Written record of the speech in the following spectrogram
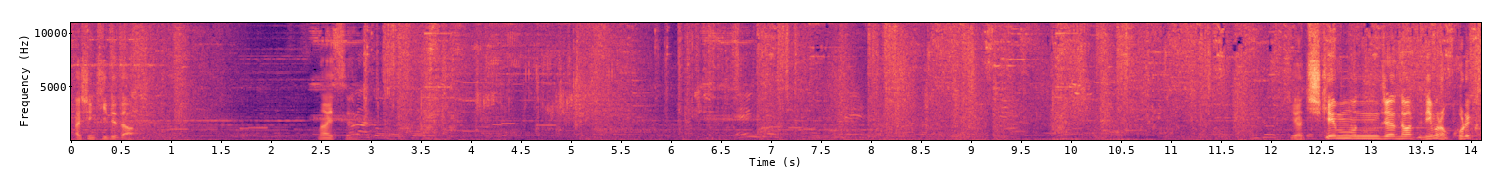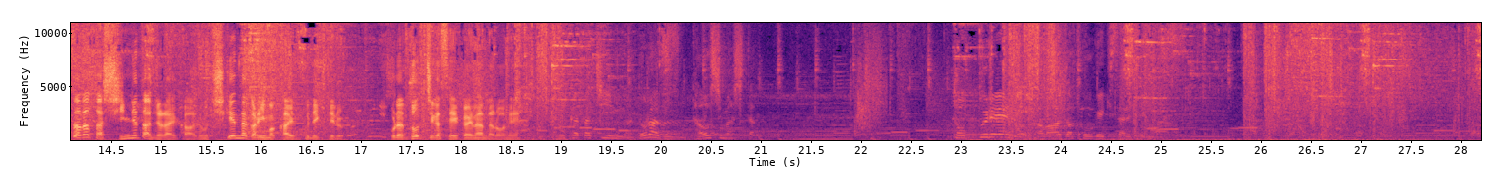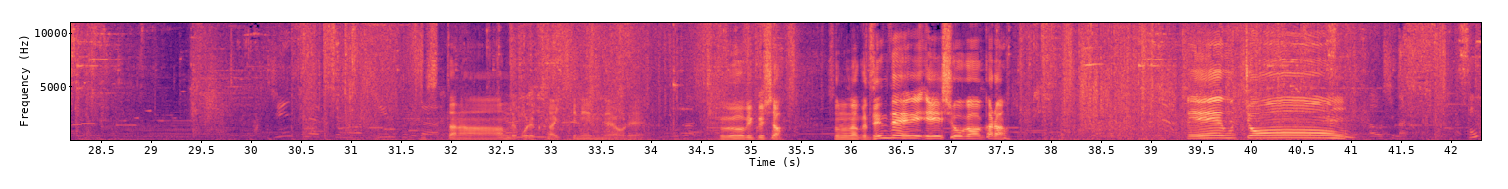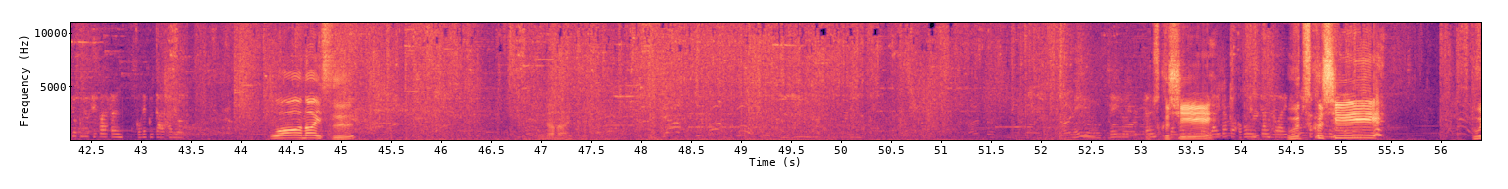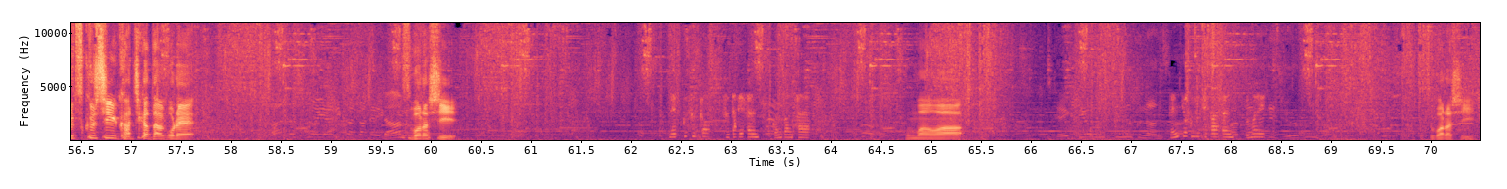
配信聞いてたナイスいや知見じゃ待って今のコレクターだったら死んでたんじゃないかでも知見だから今回復できてるこれはどっちが正解なんだろうね攻撃されています。ったななんでコレクター行ってねえんだよ俺。うわびっくりした。そのなんか全然栄称がわからん。えー、うっちょーん。うわーナイス。みんなない美しい。美しい。美しい勝ち方これ。素晴らしい、こんばんは。素晴らしい。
